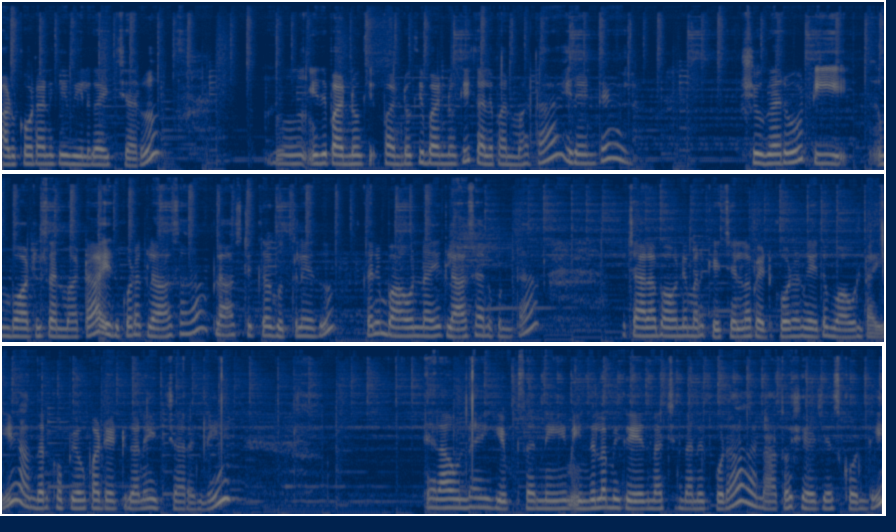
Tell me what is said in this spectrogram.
ఆడుకోవడానికి వీలుగా ఇచ్చారు. ఇది పండుకి పండుకి బండుకి కలిపి అనమాట ఇదేంటే షుగరు టీ బాటిల్స్ అనమాట ఇది కూడా గ్లాసా? ప్లాస్టిక్గా గుర్తులేదు కానీ బాగున్నాయి గ్లాస్ అనుకుంటా. చాలా బాగున్నాయి మన కిచెన్లో పెట్టుకోవడానికి అయితే బాగుంటాయి. అందరికి ఉపయోగపడేట్టుగానే ఇచ్చారండి. ఎలా ఉన్నాయి గిఫ్ట్స్ అన్నీ? ఇందులో మీకు ఏది నచ్చింది అనేది కూడా నాతో షేర్ చేసుకోండి.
